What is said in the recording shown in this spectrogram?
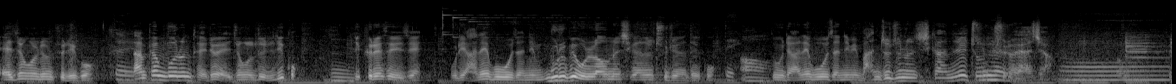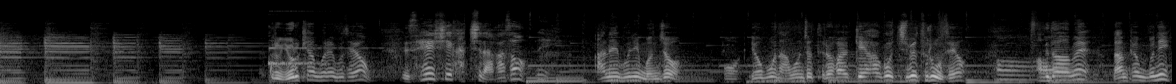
애정을 좀 줄이고 네. 남편분은 되려 애정을 늘리고 이제 그래서 이제 우리 아내 보호자님 무릎에 올라오는 시간을 줄여야 되고 네. 어. 또 우리 아내 보호자님이 만져주는 시간을 좀 줄여야죠. 그리고 이렇게 한번 해보세요. 셋이 같이 나가서 네. 아내분이 먼저 어, 여보 나 먼저 들어갈게 하고 집에 들어오세요. 어, 그 다음에 남편분이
